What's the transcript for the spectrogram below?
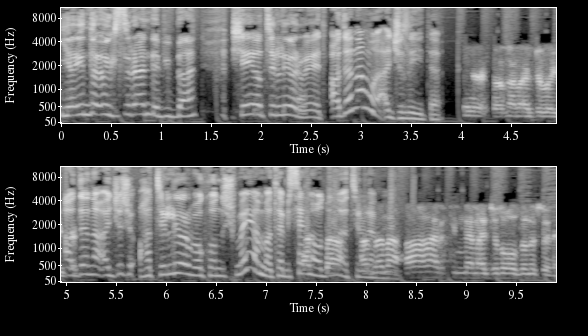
Yayında öksüren de bir ben. Şey hatırlıyorum evet. Adana mı acılıydı? Evet Adana acılıydı. Adana acı hatırlıyorum o konuşmayı ama tabii sen olduğunu Hatta hatırlamıyorum. Adana A harfinden acılı olduğunu söyle.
